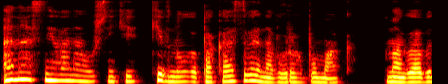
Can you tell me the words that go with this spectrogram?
Она сняла наушники, кивнула, показывая на ворох бумаг. Могла бы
